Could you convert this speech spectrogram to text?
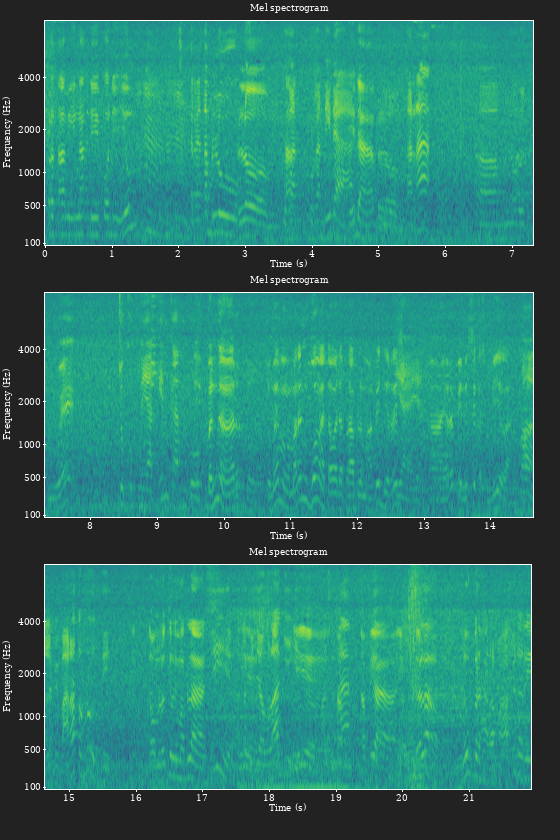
Pertamina di podium. Hmm, hmm, ternyata belum. Belum. Bukan Nah, bukan tidak. Tidak belum. Karena eh, menurut gue cukup meyakinkan bu. Bener. Gitu. cuma emang kemarin gue nggak tahu ada problem apa di race Iya, iya. Nah, akhirnya finishnya ke 9 Wah, lebih parah Tom Ruti Tom Luthi 15 iya lebih Iya. jauh lagi gitu. Iya, maksudnya ta- tapi ya ya udahlah. Lu berharap apa dari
